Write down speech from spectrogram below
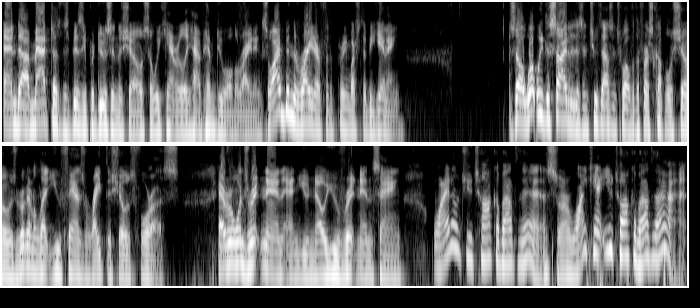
And uh, Matt does is busy producing the show, so we can't really have him do all the writing. So I've been the writer for the, pretty much the beginning. So what we decided is in 2012 for the first couple of shows, we're going to let you fans write the shows for us. Everyone's written in, and you know you've written in saying, "Why don't you talk about this?" or "Why can't you talk about that?"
